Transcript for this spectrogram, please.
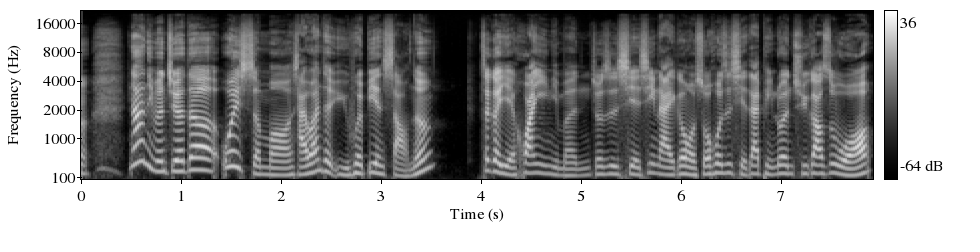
那你们觉得为什么台湾的鱼会变少呢？这个也欢迎你们就是写信来跟我说，或是写在评论区告诉我哦。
